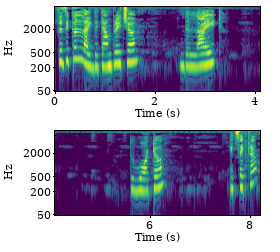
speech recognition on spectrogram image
Physical like the temperature, the light, the water, etc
